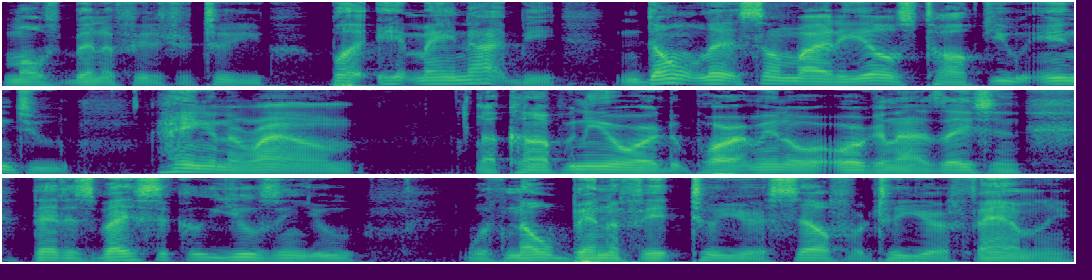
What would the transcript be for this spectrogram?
most beneficial to you but it may not be. Don't let somebody else talk you into hanging around a company or a department or organization that is basically using you with no benefit to yourself or to your family.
